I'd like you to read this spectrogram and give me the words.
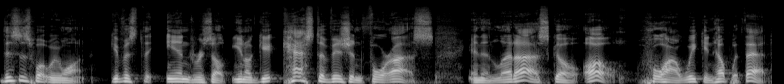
"This is what we want." Give us the end result. You know, get, cast a vision for us, and then let us go. Oh, wow, we can help with that.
